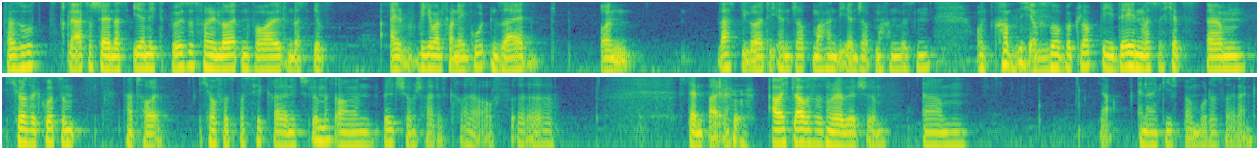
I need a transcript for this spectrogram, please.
versucht klarzustellen, dass ihr nichts Böses von den Leuten wollt und dass ihr ein, jemand von den Guten seid und lasst die Leute ihren Job machen, die ihren Job machen müssen und kommt mhm. nicht auf mhm. so bekloppte Ideen, was ich jetzt, ähm, ich höre seit kurzem, na toll, ich hoffe, es passiert gerade nichts Schlimmes, aber mein Bildschirm schaltet gerade auf äh, Standby. aber ich glaube, es ist nur der Bildschirm. Ähm, Energiesparmodus sei Dank.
